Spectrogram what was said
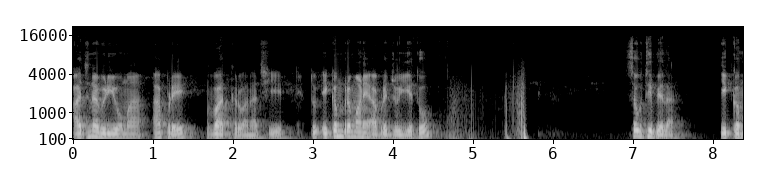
આજના વિડીયોમાં આપણે વાત કરવાના છીએ. તો એકમ પ્રમાણે આપણે જોઈએ તો સૌથી પહેલાં એકમ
